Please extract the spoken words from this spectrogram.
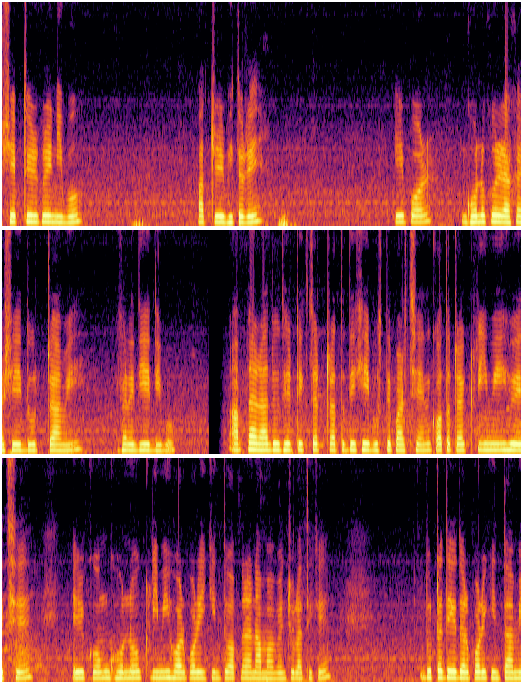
শেপ তৈরি করে নিব পাত্রের ভিতরে। এরপর ঘন করে রাখা সেই দুধটা আমি এখানে দিয়ে দিব। আপনারা দুধের টেক্সচারটা তো দেখেই বুঝতে পারছেন কতটা ক্রিমি হয়েছে। এরকম ঘন ক্রিমি হওয়ার পরেই কিন্তু আপনারা নামাবেন চুলা থেকে। দুধটা দিয়ে দেওয়ার পরে কিন্তু আমি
